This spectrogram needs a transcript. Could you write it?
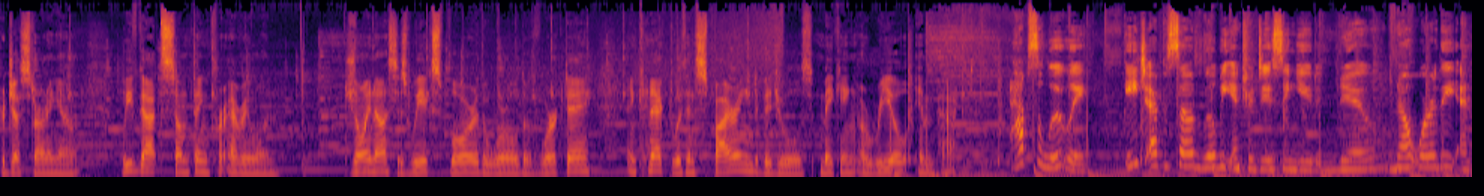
or just starting out, we've got something for everyone. Join us as we explore the world of Workday and connect with inspiring individuals making a real impact. Absolutely. Each episode we'll be introducing you to new, noteworthy, and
